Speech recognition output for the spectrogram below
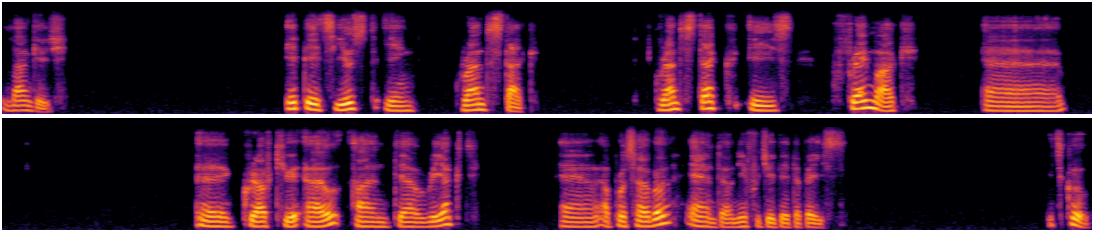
language. It is used in GrandStack. GrandStack is framework uh, uh, GraphQL and uh, React and a Apollo Server and uh, Neo4j database. It's cool.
